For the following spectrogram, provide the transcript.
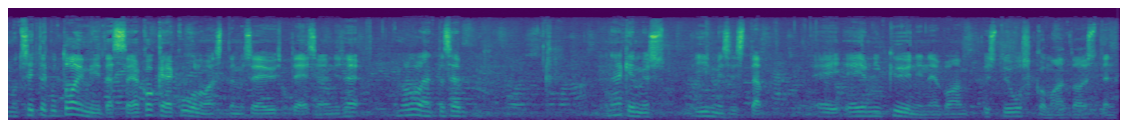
mutta sitten kun toimii tässä ja kokee kuuluvansa tämmöiseen yhteisöön, niin se, mä luulen, että se näkemys ihmisistä ei, ei ole niin kyyninen, vaan pystyy uskomaan toisten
